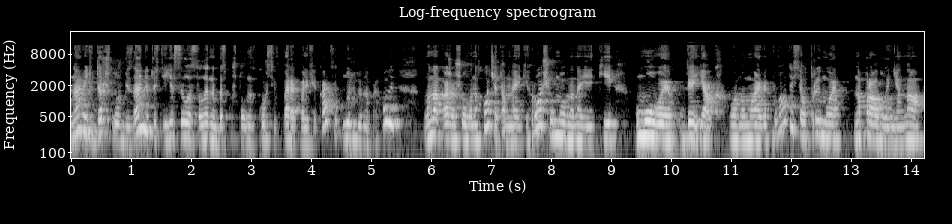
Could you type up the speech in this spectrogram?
Навіть в Держслужбі зайнятості є сила селени безкоштовних курсів перекваліфікації, коли людина приходить, вона каже, що вона хоче, там на які гроші, умовно, на які умови, де як воно має відбуватися, отримує направлення на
